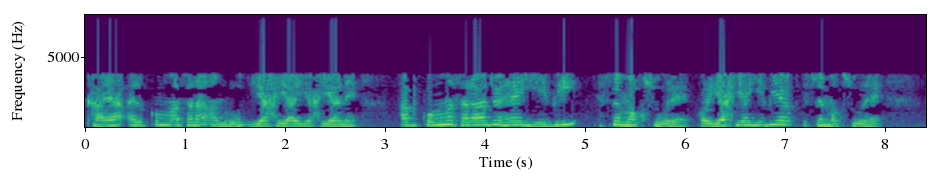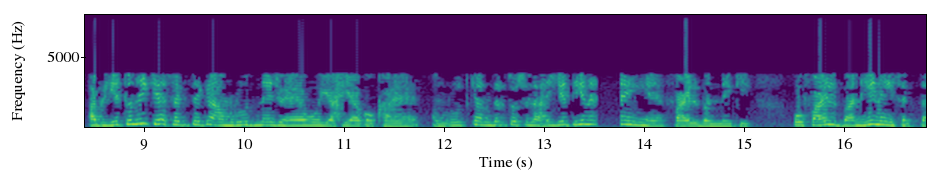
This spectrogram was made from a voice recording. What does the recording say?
کھایا الکم مسرا امرود یحیا یحیا نے۔ اب کم سرا جو ہے، یہ بھی اس میں مقصور ہے، اور یحیا یہ بھی اس میں مقصور ہے۔ اب یہ تو نہیں کہہ سکتے کہ امرود نے جو ہے، وہ یحیا کو کھایا ہے۔ امرود کے اندر تو صلاحیت ہی نہیں ہے فائل بننے کی۔ وہ فائل بن ہی نہیں سکتا۔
